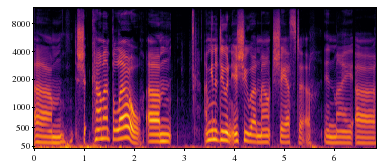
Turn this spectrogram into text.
um, comment below. Um, I'm going to do an issue on Mount Shasta in my uh,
